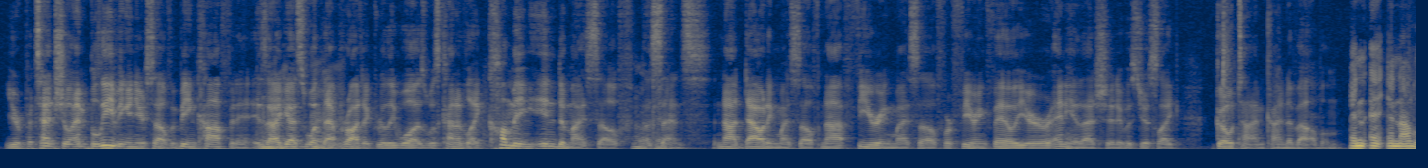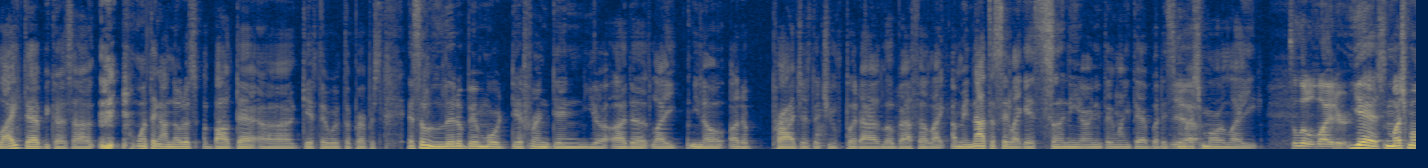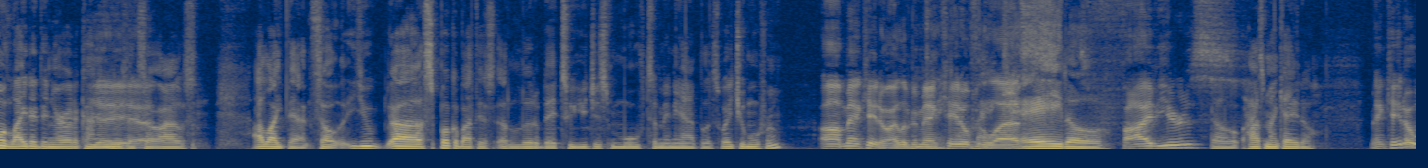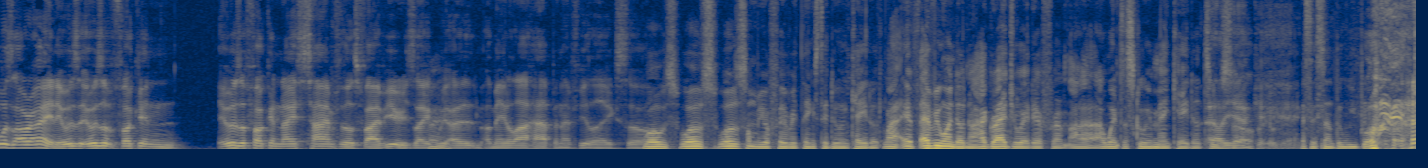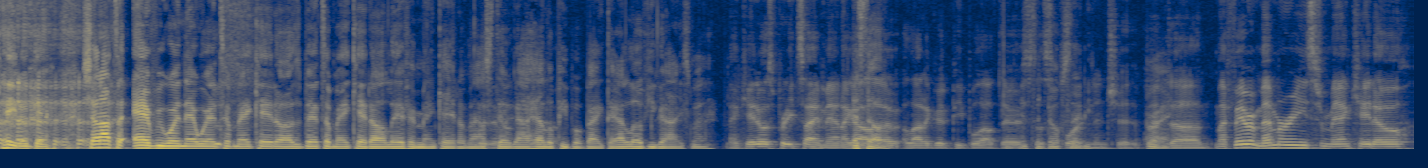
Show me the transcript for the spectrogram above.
your potential and believing in yourself and being confident is I guess what right. that project really was was kind of like coming into myself a sense not doubting myself not fearing myself or fearing failure or any of that shit it was just like go time kind of album And, and and I like that because uh, one thing I noticed about that uh, there with the purpose, it's a little bit more different than your other like you know other projects that you've put out a little bit. I felt like I mean not to say like it's sunny or anything like that, but it's Yeah. much more like it's a little lighter yeah, it's much more lighter than your other kind Yeah, of music. yeah. So I was. I like that. So you uh, spoke about this a little bit too. You just moved to Minneapolis. Where'd you move from? uh, Mankato I lived in Mankato for the last Mankato. five years So how's Mankato? Mankato was all right. It was it was a fucking it was a fucking nice time for those five years. Like we, I, I made a lot happen. I feel like so. What was what was what was some of your favorite things to do in Kato? Like, if everyone don't know, I graduated from uh, I went to school in Mankato too. Hell so yeah, Kato gang. this is something we both Kato gang. Shout out to everyone that went to Mankato. Has been to Mankato. I live in Mankato, man. I still got hella people back there. I love you guys, man. Mankato is pretty tight, man. I got a lot, of, a lot of good people out there It's still supporting city. and shit. But Right. uh, my favorite memories from Mankato,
